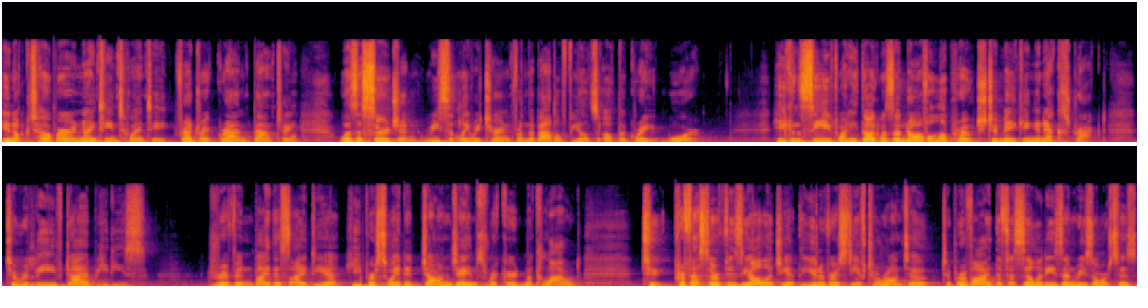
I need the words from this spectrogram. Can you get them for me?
In October 1920, Frederick Grant Banting was a surgeon recently returned from the battlefields of the Great War. He conceived what he thought was a novel approach to making an extract to relieve diabetes. Driven by this idea, he persuaded John James Rickard MacLeod, to, professor of physiology at the University of Toronto, to provide the facilities and resources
